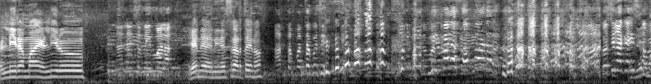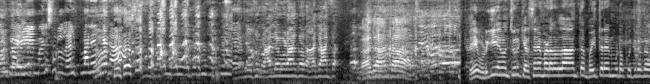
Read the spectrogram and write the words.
ಎಳ್ನೀರಮ್ಮ ಎಳ್ನೀರು. ಏನ್ ನಿನ್ನ ಹೆಸರು ಅರ್ಥ ಏನು? ರಾಜ ಅಂತ ರಾಜ ಅಂತ. ಏ ಹುಡುಗಿ ಏನೊಂಚೂರು ಕೆಲಸನೇ ಮಾಡಲ್ಲ ಅಂತ ಬೈತಾರೆ ಅನ್ಬಿಟ್ಟು ಕೂತಿರೋದು.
